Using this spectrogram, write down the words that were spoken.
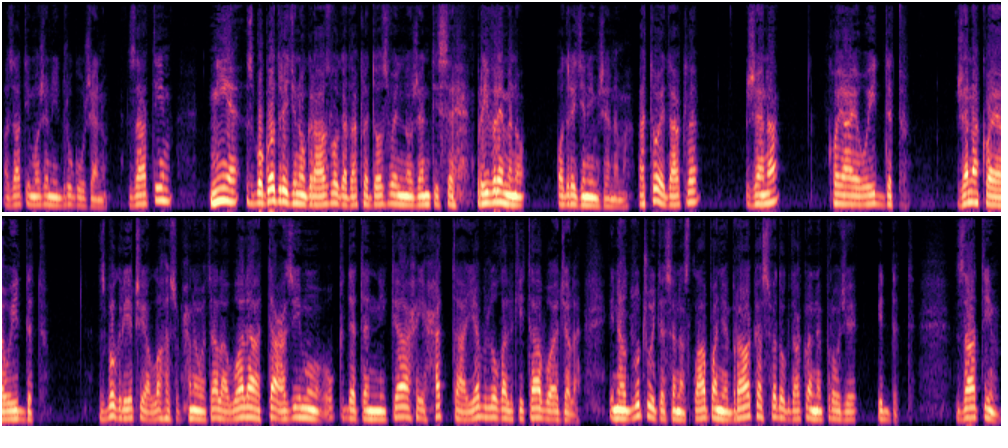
a zatim oženi drugu ženu. Zatim, nije zbog određenog razloga, dakle, dozvoljeno ženiti se privremeno određenim ženama. A to je, dakle, žena koja je u iddetu. Žena koja je u iddetu zbog riječi Allaha subhanahu wa ta'ala وَلَا تَعْزِمُوا اُقْدَةَ النِّكَاحِ حَتَّى يَبْلُغَ الْكِتَابُ أَجَلَ I ne odlučujte se na sklapanje braka sve dok dakle ne prođe iddet. Zatim,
